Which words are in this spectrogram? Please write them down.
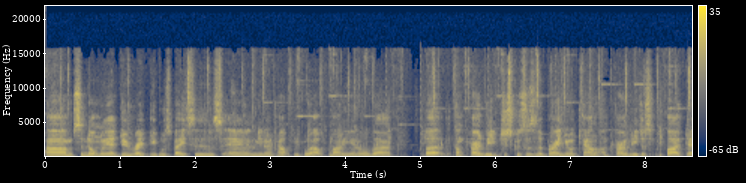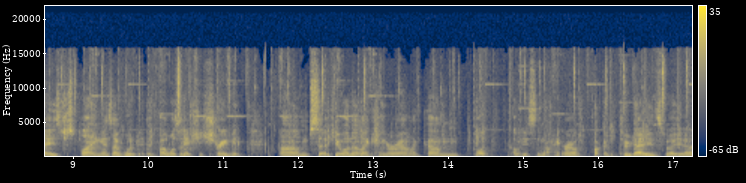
Um, so normally I do rate people's bases and you know help people out with money and all that. But I'm currently just because this is a brand new account. I'm currently just for five days just playing as I would if I wasn't actually streaming. Um, so if you wanna like hang around, like um, well, obviously not hang around for fucking two days, but you know,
